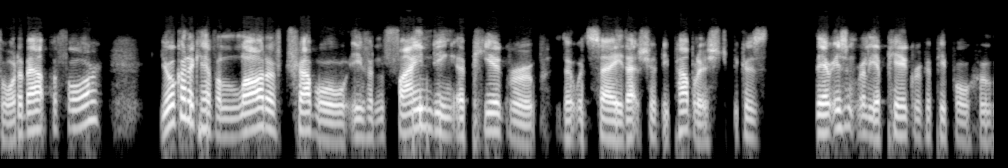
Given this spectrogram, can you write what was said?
thought about before, you're going to have a lot of trouble even finding a peer group that would say that should be published because there isn't really a peer group of people who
